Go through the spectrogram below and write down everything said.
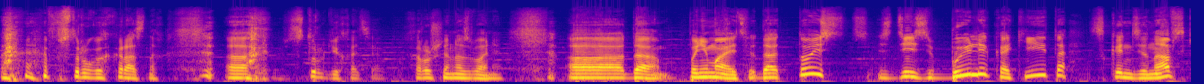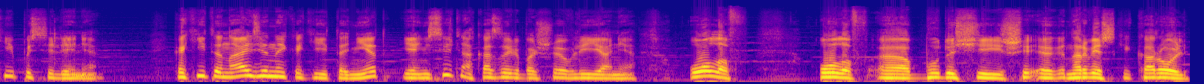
в Стругах Красных. А, Струги хотя, хорошее название. А, да, понимаете, да, то есть здесь были какие-то скандинавские поселения. Какие-то найдены, какие-то нет, и они действительно оказывали большое влияние. Олаф, Олаф, э, будущий э, норвежский король,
